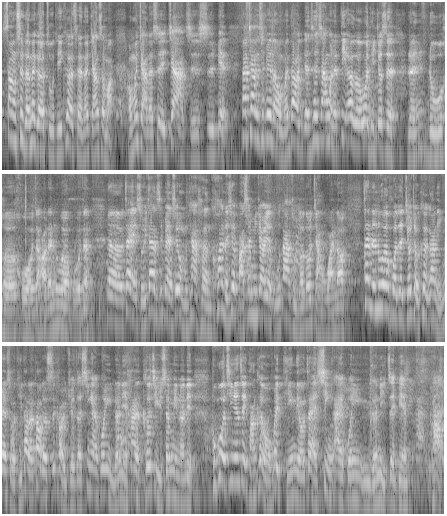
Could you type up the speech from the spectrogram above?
上次的那个主题课程呢讲什么？我们讲的是价值思辨。那价值思辨呢？我们到人生三问的第二个问题就是人如何活着？哈，人如何活着？呃，在属于价值思辨，所以我们看很快的就把生命教育五大主轴都讲完了。在人如何活着九九课纲里面所提到的道德思考与抉择、性爱婚姻伦理和科技与生命伦理。不过今天这一堂课我会停留在性爱婚姻与伦理这边。好，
